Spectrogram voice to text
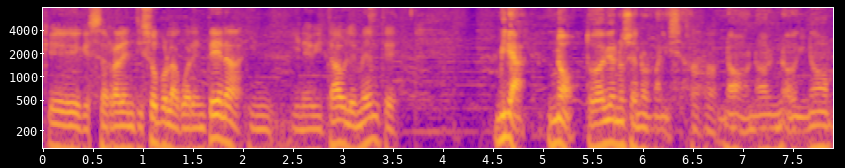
que, se ralentizó por la cuarentena, inevitablemente. Mira, no, todavía no se ha normalizado. No, no, no, y no.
